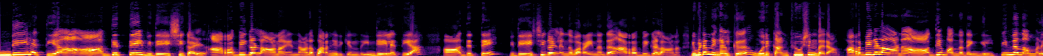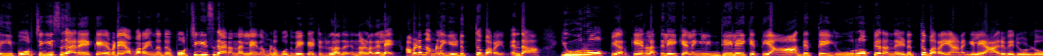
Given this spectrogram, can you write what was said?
ഇന്ത്യയിലെത്തിയ ആദ്യത്തെ വിദേശികൾ അറബികളാണ് എന്നാണ് പറഞ്ഞിരിക്കുന്നത്. ഇന്ത്യയിലെത്തിയ ആദ്യത്തെ വിദേശികൾ എന്ന് പറയുന്നത് അറബികളാണ്. ഇവിടെ നിങ്ങൾക്ക് ഒരു കൺഫ്യൂഷൻ വരാം. അറബികളാണ് ആദ്യം വന്നതെങ്കിൽ പിന്നെ നമ്മൾ ഈ പോർച്ചുഗീസുകാരെയൊക്കെ എവിടെയാ പറയുന്നത്? പോർച്ചുഗീസുകാരെന്നല്ലേ നമ്മൾ പൊതുവെ കേട്ടിട്ടുള്ളത് എന്നുള്ളത് അല്ലേ? അവിടെ നമ്മൾ എടുത്തു പറയും. എന്താ? യൂറോപ്യർ കേരളത്തിലേക്ക് അല്ലെങ്കിൽ ഇന്ത്യയിലേക്ക് എത്തിയ ആദ്യത്തെ യൂറോപ്യർ എന്ന് എടുത്തു പറയുകയാണെങ്കിലേ ആര് വരുള്ളൂ?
